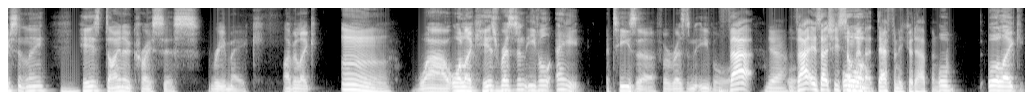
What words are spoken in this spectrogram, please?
recently. Mhm. Here's Dino Crisis remake. I'd be like, Mm, wow. Or like, here's Resident Evil 8, a teaser for Resident Evil. that Yeah. that is actually something Or- that definitely could happen. or or like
